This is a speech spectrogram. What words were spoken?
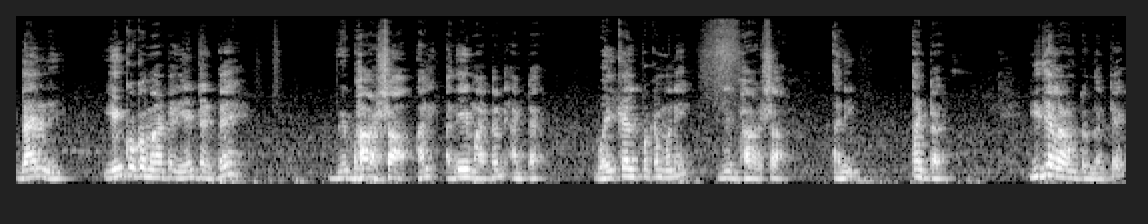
దానిని ఇంకొక మాట ఏంటంటే విభాష అని అదే మాటని అంటారు. వైకల్పకముని విభాష అని అంటారు. ఇది ఎలా ఉంటుందంటే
